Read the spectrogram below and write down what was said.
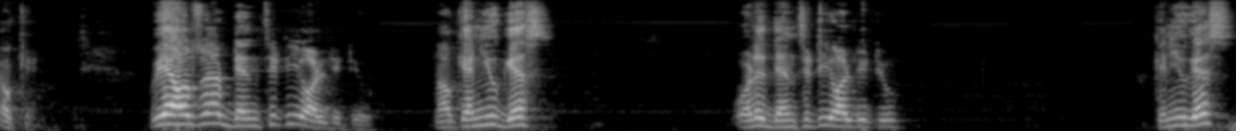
okay. We also have density altitude. Now can you guess what is density altitude? Can you guess?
